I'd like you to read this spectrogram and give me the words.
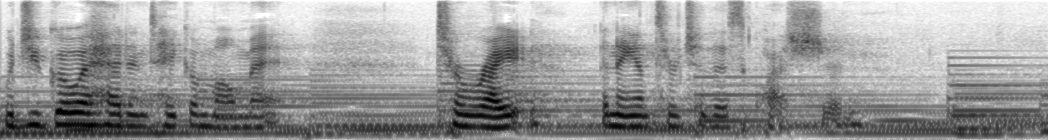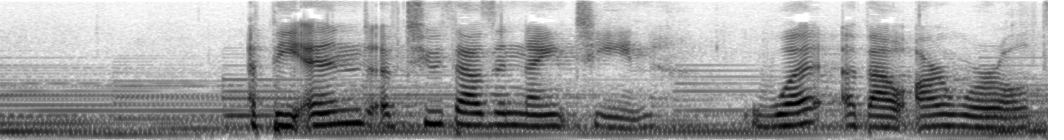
would you go ahead and take a moment to write an answer to this question? At the end of 2019, what about our world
